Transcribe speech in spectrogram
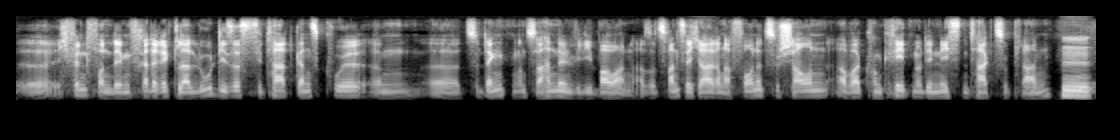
äh, ich finde von dem Frederic Laloux dieses Zitat ganz cool, ähm, äh, zu denken und zu handeln wie die Bauern. Also 20 Jahre nach vorne zu schauen, aber konkret nur den nächsten Tag zu planen. Hm.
